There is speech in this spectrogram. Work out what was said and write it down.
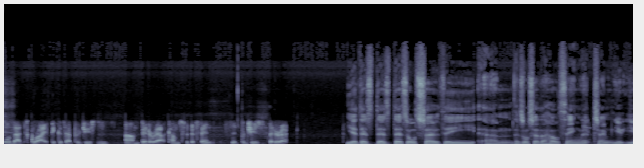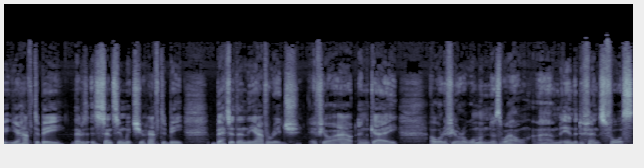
well, that's great because that produces um, better outcomes for defence. It produces better Yeah, there's there's there's also the um, there's also the whole thing that um, you, you you have to be there is a sense in which you have to be better than the average if you're out and gay, or if you're a woman as well um, in the defence force,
